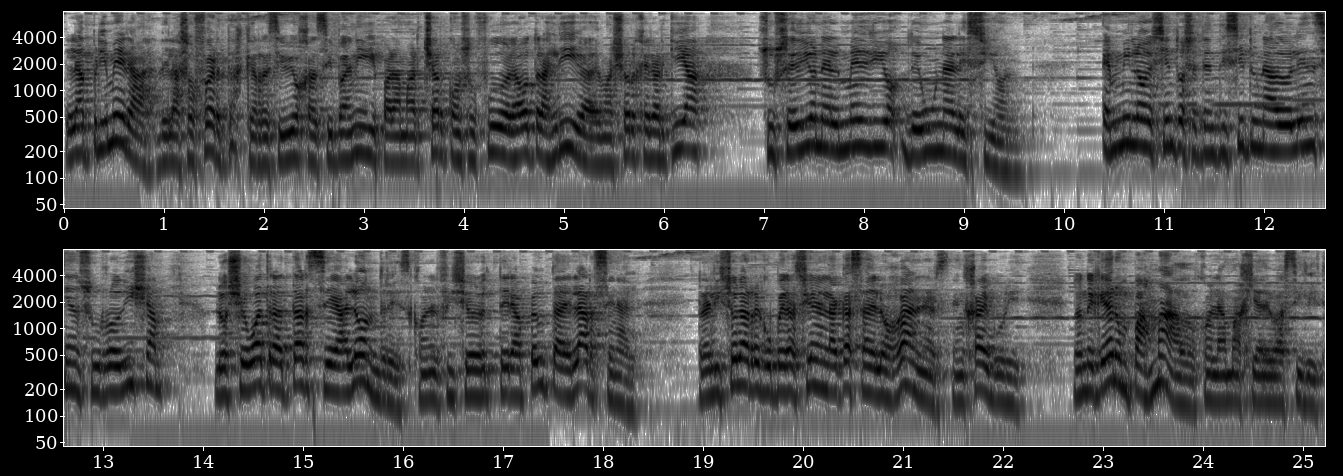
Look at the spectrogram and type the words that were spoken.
La primera de las ofertas que recibió Panigui para marchar con su fútbol a otras ligas de mayor jerarquía sucedió en el medio de una lesión. En 1977 una dolencia en su rodilla lo llevó a tratarse a Londres con el fisioterapeuta del Arsenal. Realizó la recuperación en la casa de los Gunners en Highbury donde quedaron pasmados con la magia de Basilis.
